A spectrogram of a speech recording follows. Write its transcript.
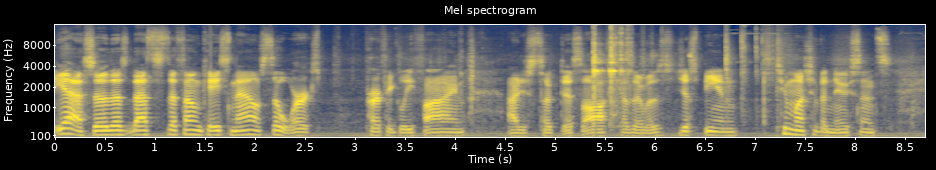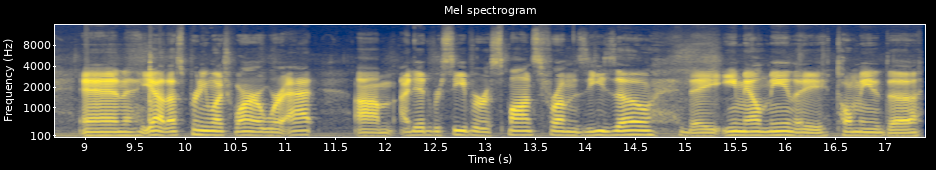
yeah so that's, that's the phone case now. It still works perfectly fine. I just took this off because it was just being too much of a nuisance. And yeah that's pretty much where we're at um, I did receive a response from Zizo. They emailed me. They told me to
